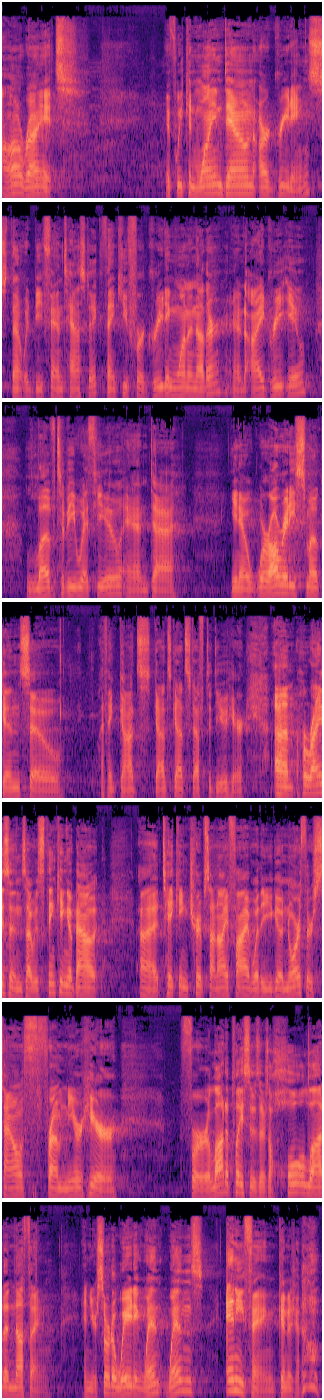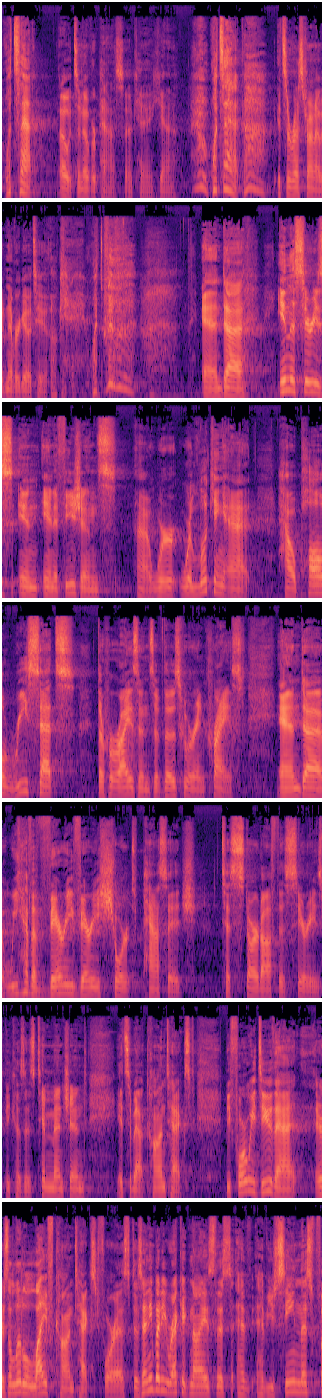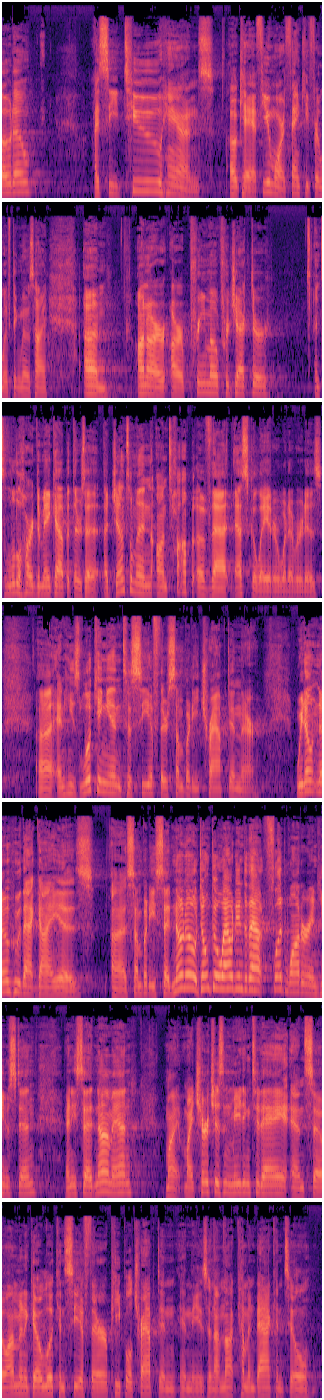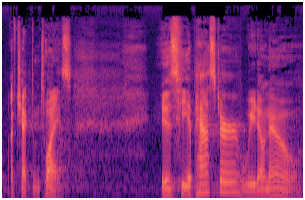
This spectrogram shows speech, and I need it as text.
All right. If we can wind down our greetings, that would be fantastic. Thank you for greeting one another, and I greet you. Love to be with you, and uh, you know we're already smoking, so I think God's God's got stuff to do here. Um, horizons. I was thinking about uh, taking trips on I-5, whether you go north or south from near here. For a lot of places, there's a whole lot of nothing and you're sort of waiting. When, when's anything going to, oh, what's that? Oh, it's an overpass. Okay, yeah. What's that? It's a restaurant I would never go to. Okay, what? And uh, in the series in, in Ephesians, uh, we're, we're looking at how Paul resets the horizons of those who are in Christ. And uh, we have a very, very short passage to start off this series because, as Tim mentioned, it's about context. Before we do that, there's a little life context for us. Does anybody recognize this? Have, have you seen this photo? I see two hands. Okay, a few more. Thank you for lifting those high. Um, on our, our Primo projector, it's a little hard to make out, but there's a, a gentleman on top of that escalator, whatever it is, uh, and he's looking in to see if there's somebody trapped in there. We don't know who that guy is, uh, somebody said, No, no, don't go out into that floodwater in Houston. And he said, No, man, my, my church isn't meeting today, and so I'm going to go look and see if there are people trapped in, in these, and I'm not coming back until I've checked them twice. Is he a pastor? We don't know.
